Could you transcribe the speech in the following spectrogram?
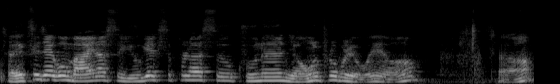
자, x제곱 마이너스 6x 플러스 9는 0을 풀어보려고 해요. 자,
